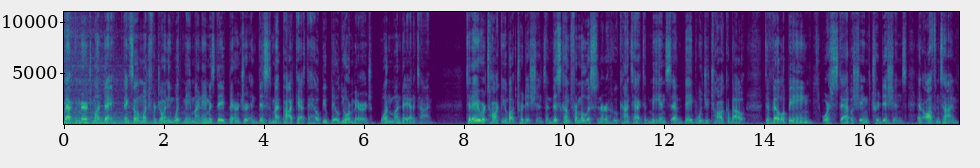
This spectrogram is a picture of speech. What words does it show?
back to Marriage Monday. Thanks so much for joining with me. My name is Dave Barringer, and this is my podcast to help you build your marriage one Monday at a time. Today, we're talking about traditions, and this comes from a listener who contacted me and said, Dave, would you talk about developing or establishing traditions? And oftentimes,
